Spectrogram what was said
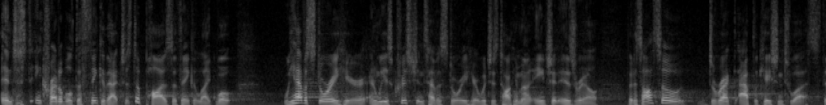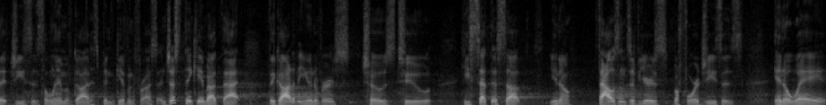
And just incredible to think of that, just to pause to think of like, well, we have a story here, and we as Christians have a story here, which is talking about ancient Israel, but it's also direct application to us that Jesus, the Lamb of God, has been given for us. And just thinking about that, the God of the universe chose to, he set this up, you know, thousands of years before Jesus in a way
